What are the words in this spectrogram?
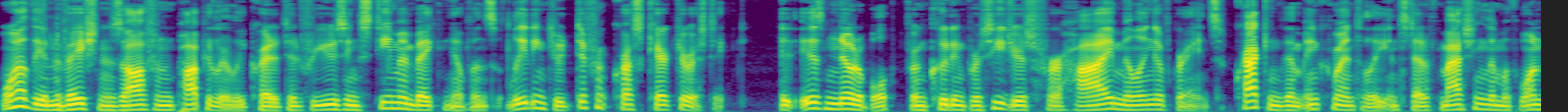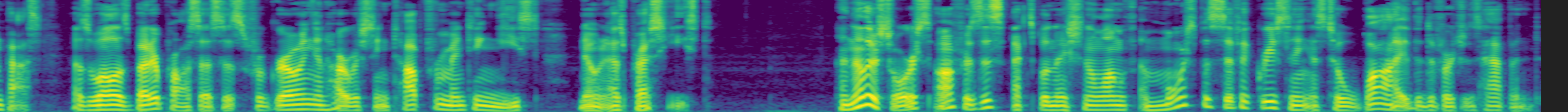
While the innovation is often popularly credited for using steam in baking ovens, leading to a different crust characteristic, it is notable for including procedures for high milling of grains, cracking them incrementally instead of mashing them with one pass, as well as better processes for growing and harvesting top fermenting yeast known as press yeast. Another source offers this explanation along with a more specific reasoning as to why the divergence happened.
